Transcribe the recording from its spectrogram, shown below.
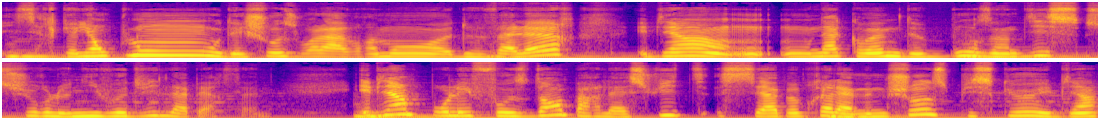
des cercueils en plomb ou des choses voilà, vraiment euh, de valeur, eh bien, on a quand même de bons indices sur le niveau de vie de la personne. Eh bien, pour les fausses dents, par la suite, c'est à peu près la même chose, puisque eh bien,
